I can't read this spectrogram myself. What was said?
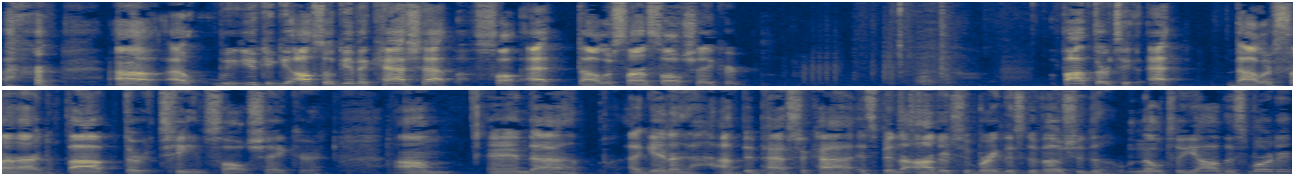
Uh, uh, we, you could also give a cash app salt, at dollar sign salt shaker. 513 at dollar sign 513 salt shaker. Um, and uh, again, uh, I've been Pastor Kai. It's been an honor to bring this devotion note to y'all this morning.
